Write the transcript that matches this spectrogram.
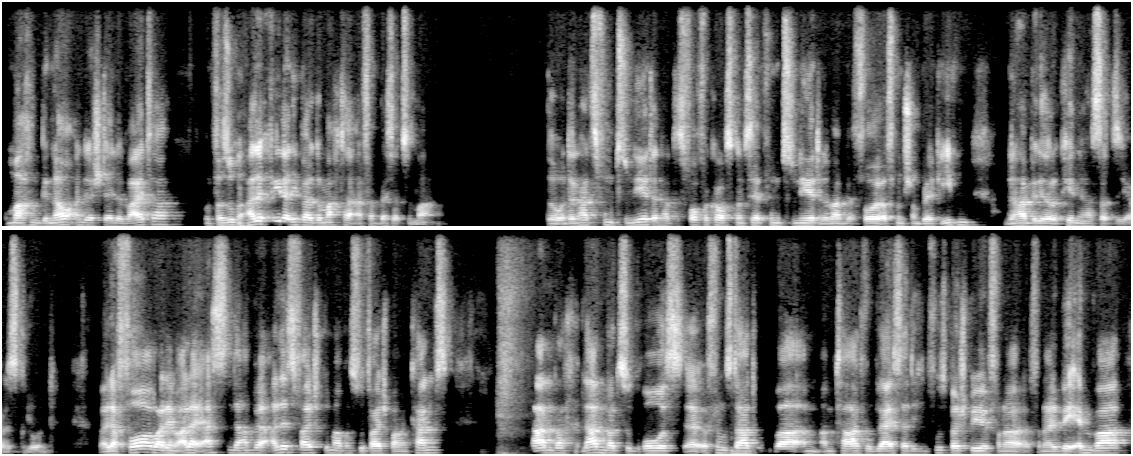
und machen genau an der Stelle weiter und versuchen alle Fehler, die wir gemacht haben, einfach besser zu machen. So, und dann hat es funktioniert, dann hat das Vorverkaufskonzept funktioniert, und dann waren wir vorher offen schon Break-Even. Und dann haben wir gesagt, okay, dann hat sich alles gelohnt. Weil davor, bei dem allerersten, da haben wir alles falsch gemacht, was du falsch machen kannst. Laden war, Laden war zu groß, Eröffnungsdatum war am, am Tag, wo gleichzeitig ein Fußballspiel von der, von der WM war,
